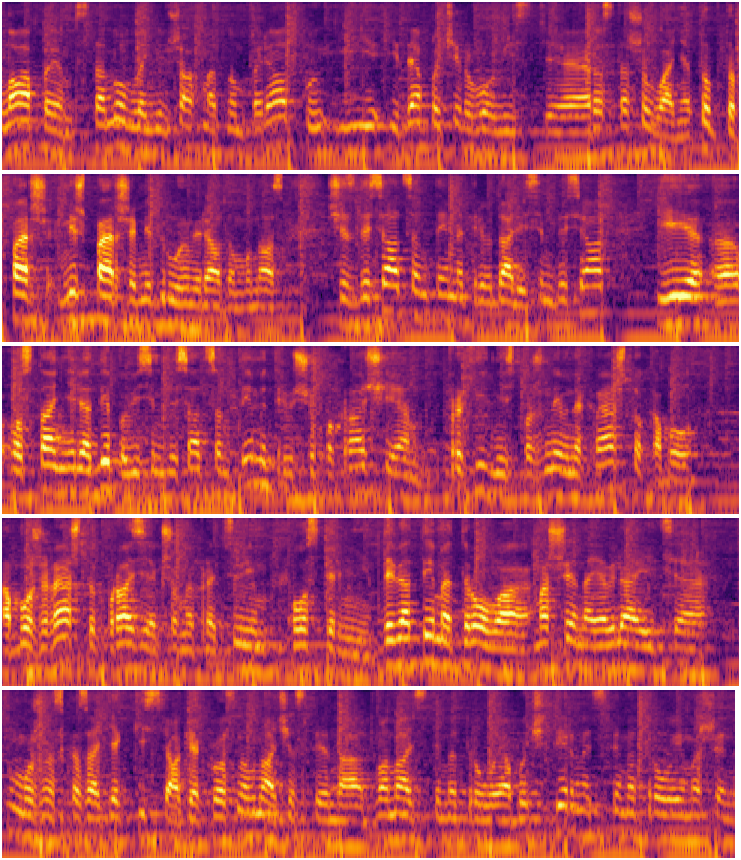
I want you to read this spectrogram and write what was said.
Лапи встановлені в шахматному порядку і йде почерговість е, розташування. Тобто, перш, між першим і другим рядом у нас 60 см, далі 70 і е, останні ряди по 80 см, що покращує прохідність пожнивних решток або, або ж решток, в разі якщо ми працюємо по стерні. 9-метрова машина являється, ну, можна сказати, як кістяк, як основна частина 12-метрової або 14-метрової машини.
